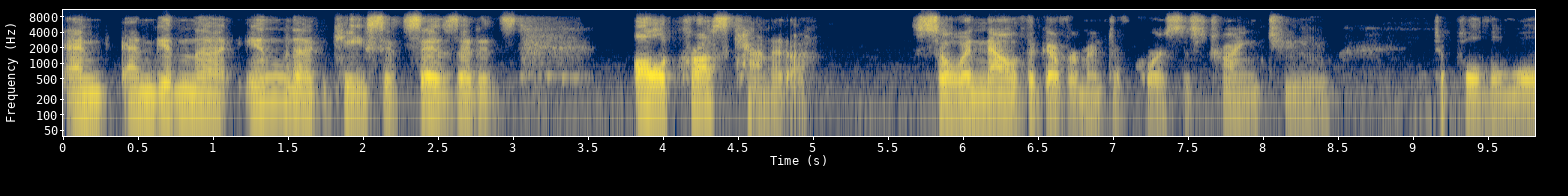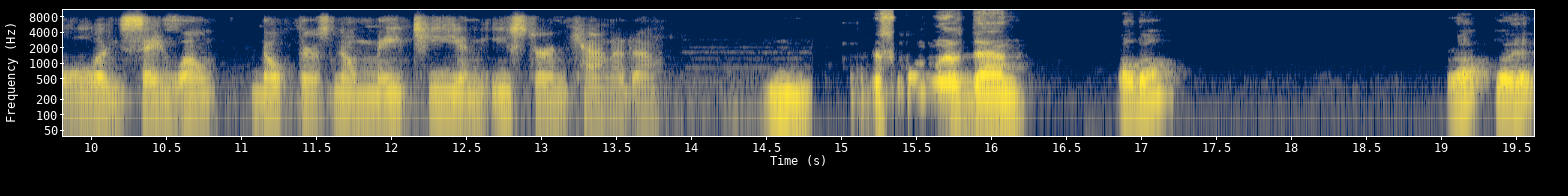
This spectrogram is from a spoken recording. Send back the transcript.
and, and in the, in the case, it says that it's all across Canada. So, and now the government, of course, is trying to, to pull the wool and say, well, no, there's no Métis in Eastern Canada. Mm. Just one word, Dan. Hold on. Rob, go ahead.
